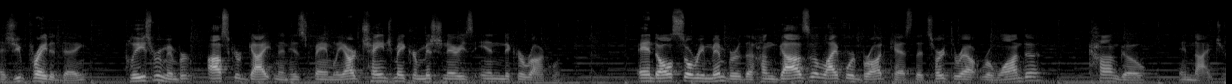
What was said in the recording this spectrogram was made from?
As you pray today, please remember Oscar Guyton and his family, our changemaker missionaries in Nicaragua. And also remember the Hungaza Life Word broadcast that's heard throughout Rwanda, Congo, and Niger.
